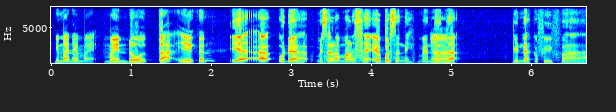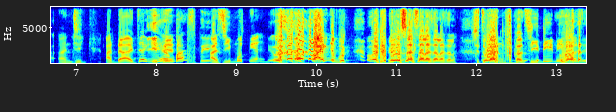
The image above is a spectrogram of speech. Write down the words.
Ini mana main, Dota ya kan? iya eh, udah misalnya males eh bosen nih main Ya. Dota pindah ke FIFA Anjing, ada aja gitu iya ya. pasti Azimutnya. Apa yang nyebut? Waduh, salah salah salah. Situ kan kan CD nih pasti.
